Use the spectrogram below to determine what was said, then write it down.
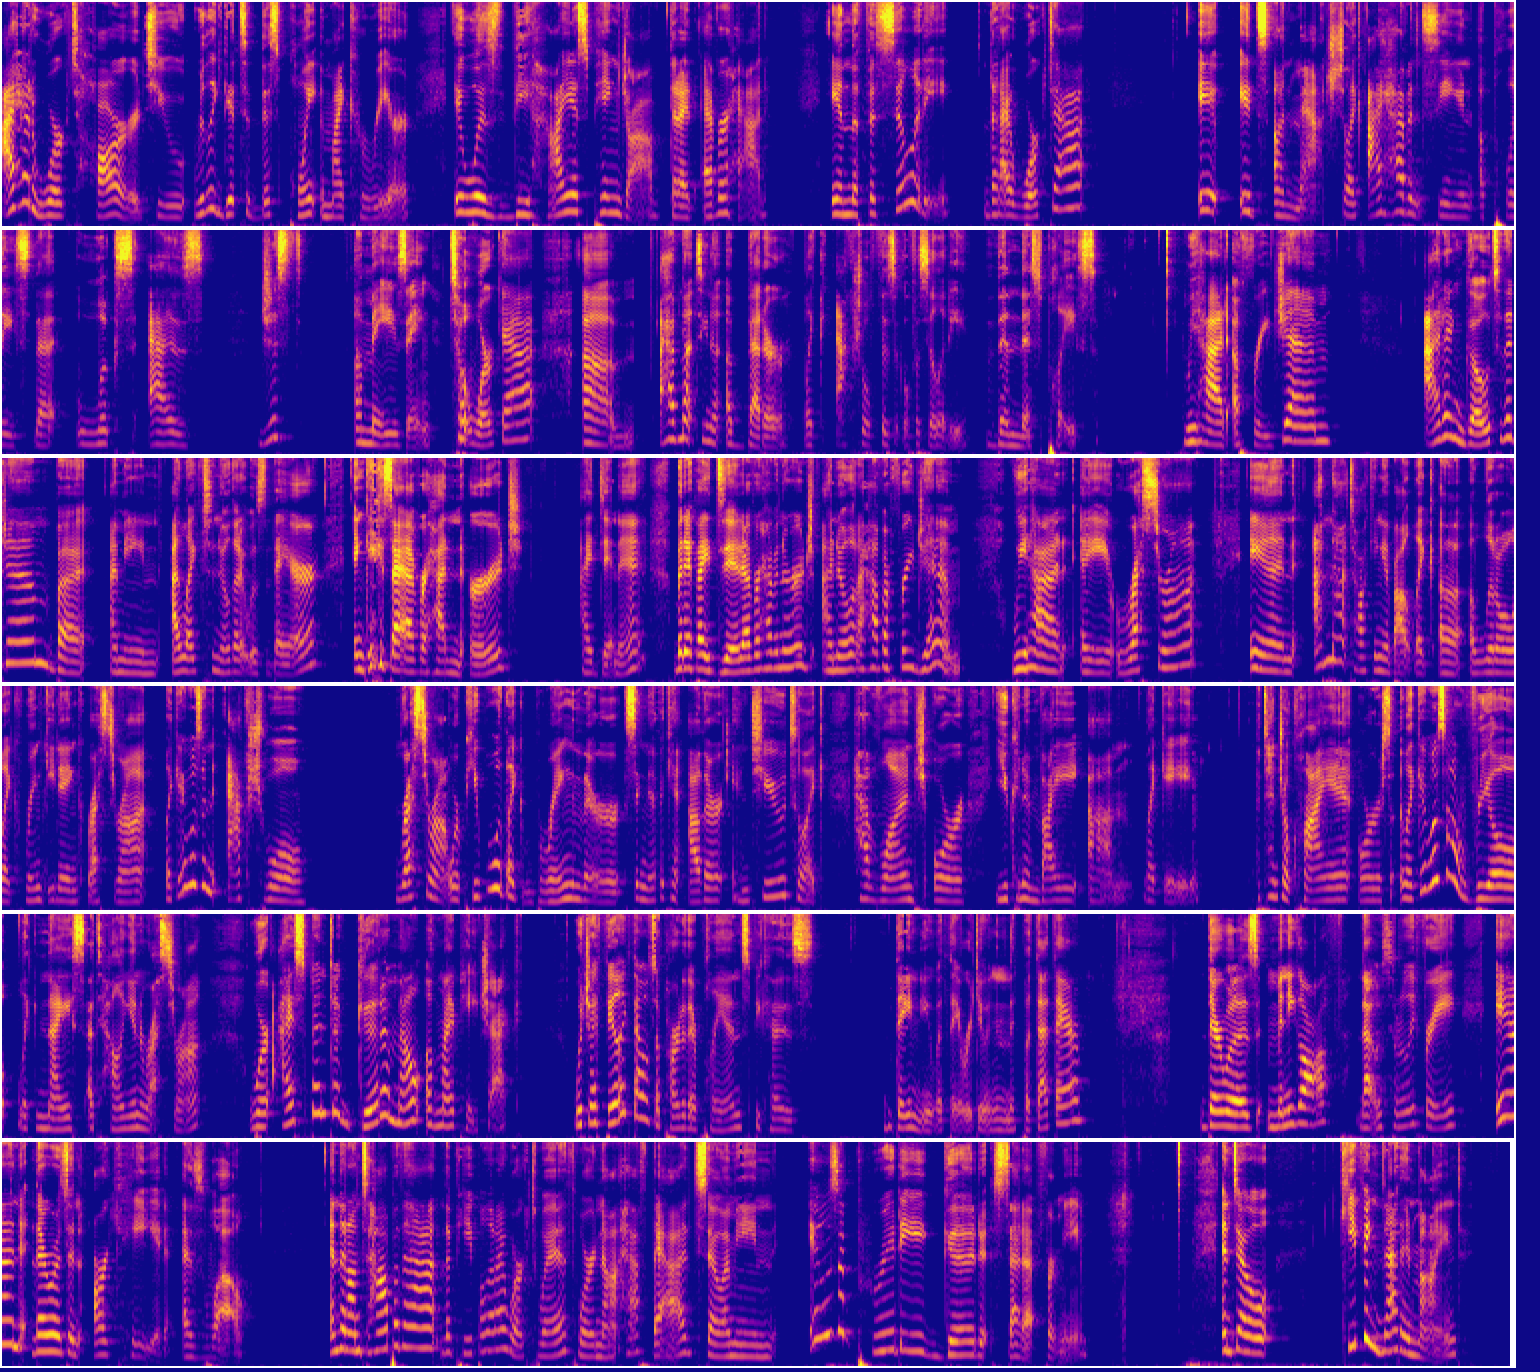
I had worked hard to really get to this point in my career. It was the highest paying job that I'd ever had. And the facility that I worked at it it's unmatched. Like I haven't seen a place that looks as just amazing to work at. Um, I have not seen a, a better like actual physical facility than this place. We had a free gym. I didn't go to the gym, but I mean, I like to know that it was there in case I ever had an urge. I didn't. But if I did ever have an urge, I know that I have a free gym we had a restaurant and I'm not talking about like a, a little like rinky dink restaurant. Like it was an actual restaurant where people would like bring their significant other into to like have lunch or you can invite um like a potential client or like it was a real like nice Italian restaurant where I spent a good amount of my paycheck, which I feel like that was a part of their plans because they knew what they were doing and they put that there. There was mini golf, that was totally free. And there was an arcade as well. And then on top of that, the people that I worked with were not half bad. So, I mean, it was a pretty good setup for me. And so, keeping that in mind,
